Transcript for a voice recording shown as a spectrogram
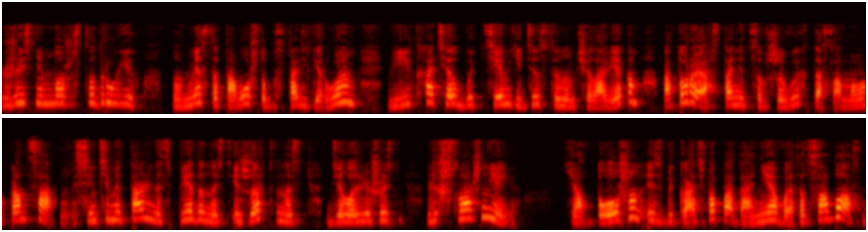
жизни множества других. Но вместо того, чтобы стать героем, Виит хотел быть тем единственным человеком, который останется в живых до самого конца. Сентиментальность, преданность и жертвенность делали жизнь лишь сложнее – я должен избегать попадания в этот соблазн.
